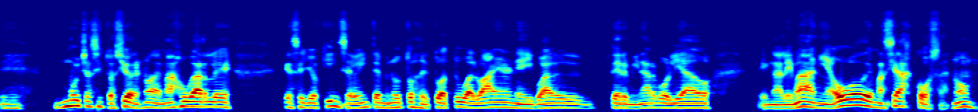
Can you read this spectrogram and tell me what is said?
eh, muchas situaciones, ¿no? Además jugarle, qué sé yo, 15, 20 minutos de tú a tú al Bayern e igual terminar goleado en Alemania, hubo demasiadas cosas, ¿no?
